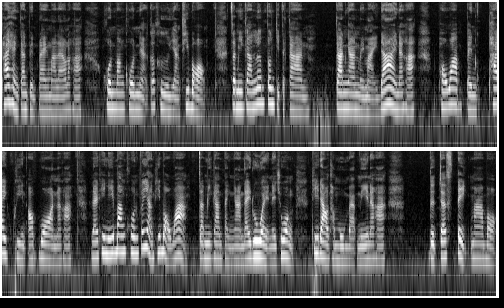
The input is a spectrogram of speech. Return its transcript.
ไพ่แห่งการเปลี่ยนแปลงมาแล้วนะคะ คนบางคนเนี่ยก็คืออย่างที่บอกจะมีการเริ่มต้นกิจการการงานใหม่ ๆ ได้นะคะ เพราะว่าเป็นไพ่ Queen of w a n d นะคะ และทีนี้บางคนก็อย่างที่บอกว่าจะมีการแต่งงานได้ด้วยในช่วงที่ดาวทำมุมแบบนี้นะคะ The Justice มาบอก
